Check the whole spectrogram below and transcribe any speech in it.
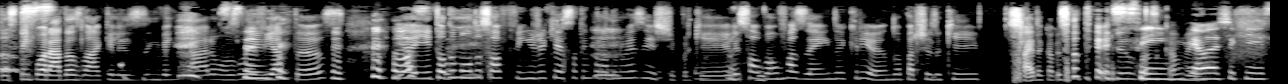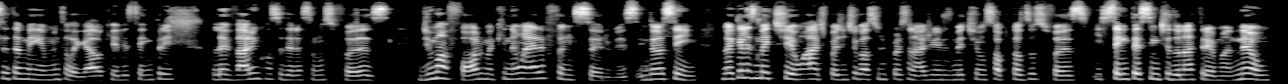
das temporadas lá que eles inventaram os Sim. Leviatãs, e aí todo mundo só finge que essa temporada não existe, porque eles só vão fazendo e criando a partir do que sai da cabeça deles, Sim, eu acho que isso também é muito legal, que eles sempre levaram em consideração os fãs de uma forma que não era fanservice. Então, assim, não é que eles metiam, ah, tipo, a gente gosta de um personagem, eles metiam só por causa dos fãs e sem ter sentido na trama. Não.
